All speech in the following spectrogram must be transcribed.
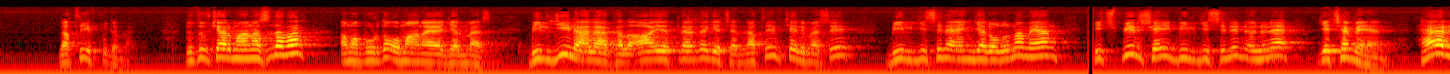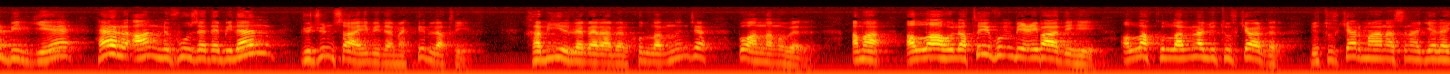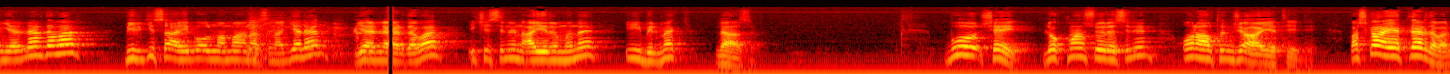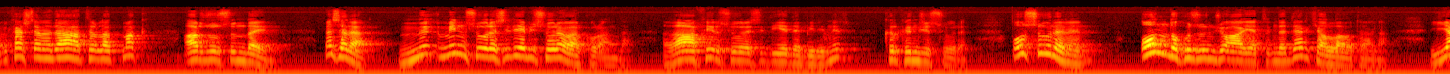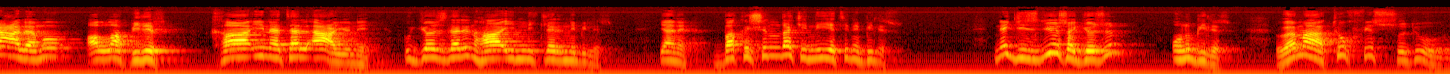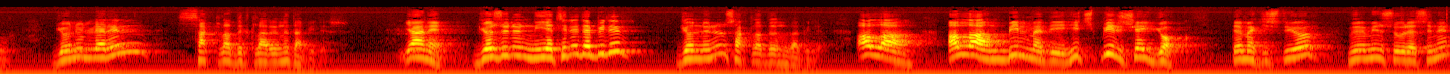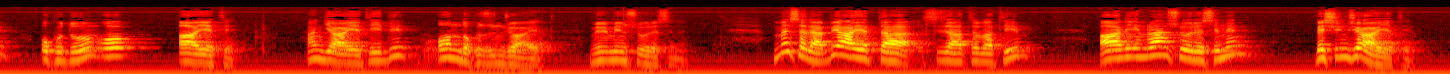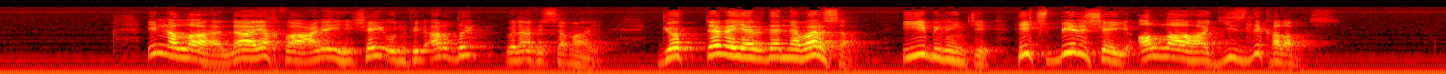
Latif bu demek. Lütufkar manası da var ama burada o manaya gelmez. Bilgiyle alakalı ayetlerde geçen latif kelimesi bilgisine engel olunamayan, hiçbir şey bilgisinin önüne geçemeyen, her bilgiye her an nüfuz edebilen gücün sahibi demektir latif. Habir ile beraber kullanılınca bu anlamı verir. Ama Allahu latifun bi ibadihi. Allah kullarına lütufkardır. Lütufkar manasına gelen yerler de var. Bilgi sahibi olma manasına gelen yerler de var. İkisinin ayrımını iyi bilmek lazım. Bu şey Lokman suresinin 16. ayetiydi. Başka ayetler de var. Birkaç tane daha hatırlatmak arzusundayım. Mesela Mümin suresi diye bir sure var Kur'an'da. Gafir suresi diye de bilinir. 40. sure. O surenin 19. ayetinde der ki Allahu Teala Ya'lemu Allah bilir. Kainetel a'yuni. Bu gözlerin hainliklerini bilir. Yani bakışındaki niyetini bilir. Ne gizliyorsa gözün onu bilir. Ve ma tuhfis suduru. Gönüllerin sakladıklarını da bilir. Yani gözünün niyetini de bilir, gönlünün sakladığını da bilir. Allah Allah'ın bilmediği hiçbir şey yok demek istiyor. Mümin suresinin okuduğum o ayeti. Hangi ayetiydi? 19. ayet. Mümin suresinin. Mesela bir ayet daha size hatırlatayım. Ali İmran suresinin 5. ayeti. İnna Allah la yahfa aleyhi şey'un fil ardı ve la fis semai. Gökte ve yerde ne varsa iyi bilin ki hiçbir şey Allah'a gizli kalamaz.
